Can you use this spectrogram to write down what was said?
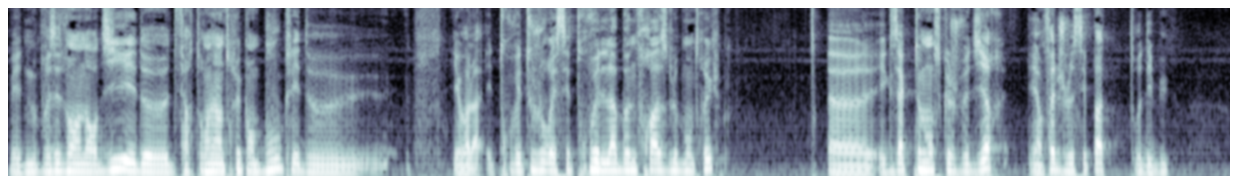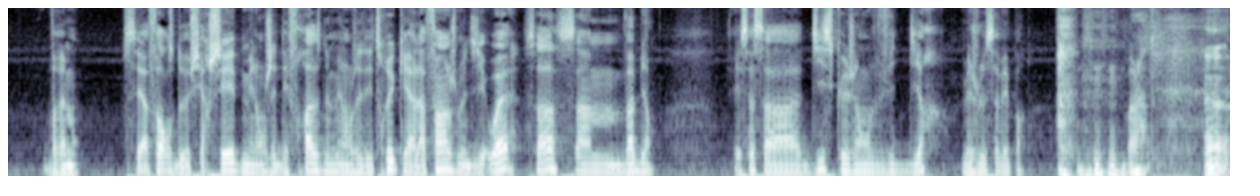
mais de me poser devant un ordi et de, de faire tourner un truc en boucle et de. Et voilà, et de trouver toujours, essayer de trouver la bonne phrase, le bon truc. Euh, exactement ce que je veux dire. Et en fait, je le sais pas au début. Vraiment. C'est à force de chercher, de mélanger des phrases, de mélanger des trucs, et à la fin, je me dis, ouais, ça, ça me va bien. Et ça, ça dit ce que j'ai envie de dire, mais je le savais pas. voilà. Euh,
